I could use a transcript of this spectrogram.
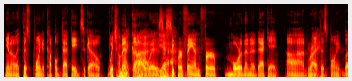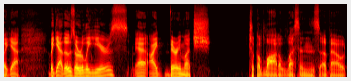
you know, at this point a couple decades ago, which Oh meant that I was yeah. a super fan for more than a decade um, Right. at this point. But yeah, but yeah, those early years, eh, I very much took a lot of lessons about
